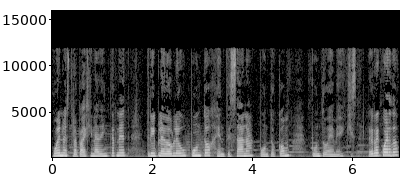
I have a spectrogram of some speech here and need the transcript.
o en nuestra página de internet www.gentesana.com.mx. Le recuerdo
